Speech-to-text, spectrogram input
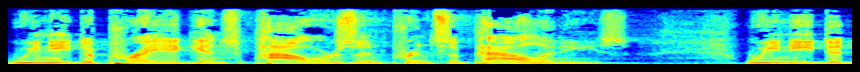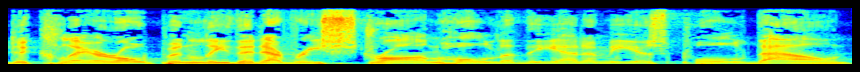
We need to pray against powers and principalities. We need to declare openly that every stronghold of the enemy is pulled down.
